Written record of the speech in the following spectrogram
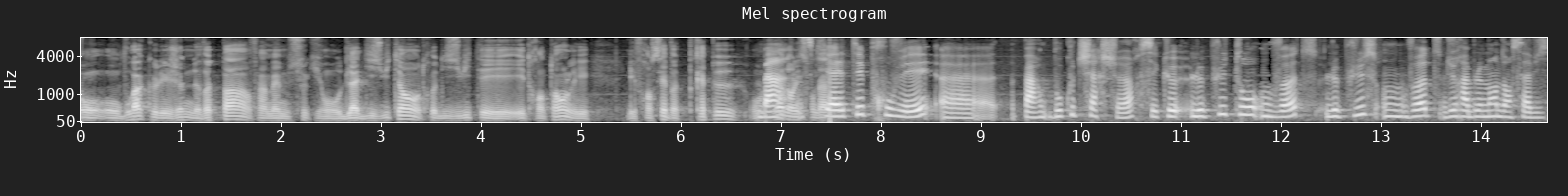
on, voit que les jeunes ne votent pas, enfin même ceux qui ont au-delà de 18 ans, entre 18 et, 30 ans, les, Français votent très peu. On ben, dans les ce qui a été prouvé euh, par beaucoup de chercheurs, c'est que le plus tôt on vote, le plus on vote durablement dans sa vie.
